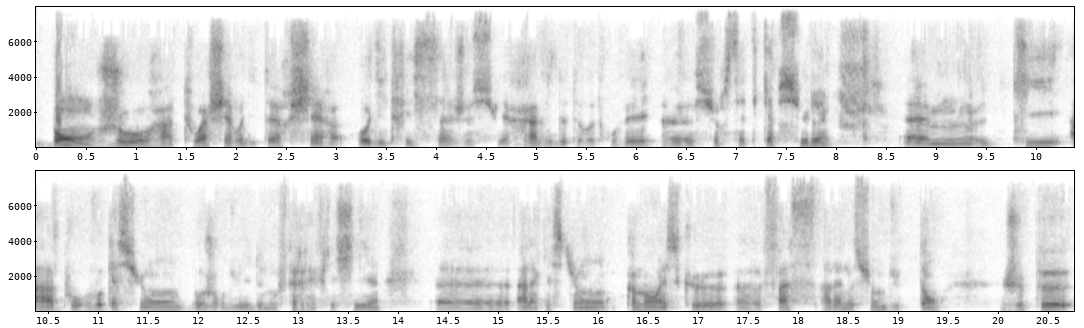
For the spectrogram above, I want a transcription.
Bonjour à toi, cher auditeur, chère auditrice. Je suis ravi de te retrouver euh, sur cette capsule euh, qui a pour vocation aujourd'hui de nous faire réfléchir euh, à la question comment est-ce que face à la notion du temps, je peux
